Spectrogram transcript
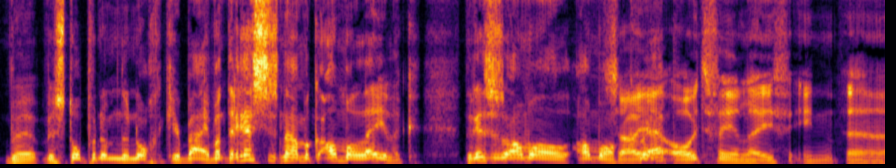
we, we stoppen hem er nog een keer bij. Want de rest is namelijk allemaal lelijk. De rest is allemaal, allemaal Zou crap. jij ooit van je leven in eh,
